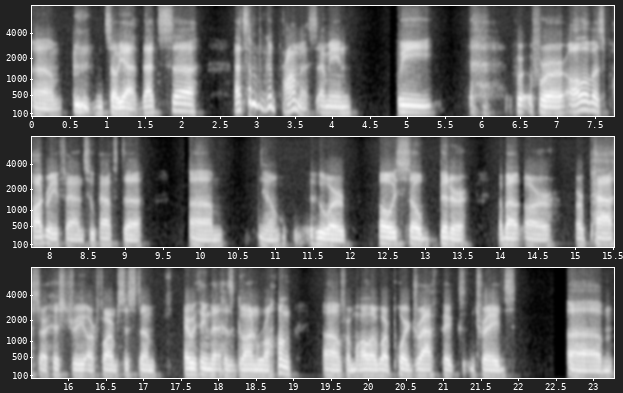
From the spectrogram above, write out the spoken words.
Um, so yeah, that's uh, that's some good promise. I mean, we for for all of us Padre fans who have to, um, you know, who are always so bitter about our our past, our history, our farm system, everything that has gone wrong uh, from all of our poor draft picks and trades. Um,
